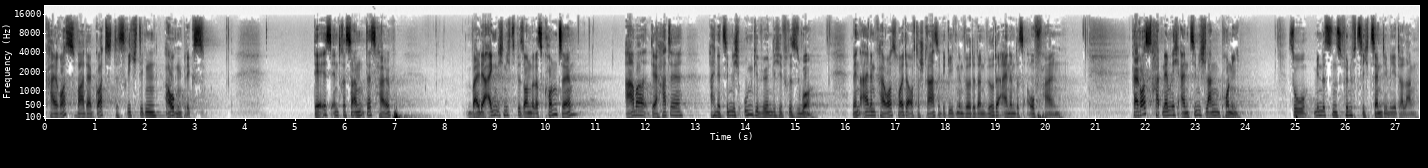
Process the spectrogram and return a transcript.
Kairos war der Gott des richtigen Augenblicks. Der ist interessant deshalb, weil der eigentlich nichts Besonderes konnte, aber der hatte eine ziemlich ungewöhnliche Frisur. Wenn einem Kairos heute auf der Straße begegnen würde, dann würde einem das auffallen. Kairos hat nämlich einen ziemlich langen Pony, so mindestens 50 Zentimeter lang.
